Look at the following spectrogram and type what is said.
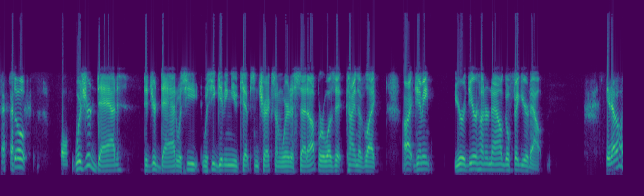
so, was your dad? Did your dad was he was he giving you tips and tricks on where to set up, or was it kind of like, all right, Jimmy, you're a deer hunter now, go figure it out? You know,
